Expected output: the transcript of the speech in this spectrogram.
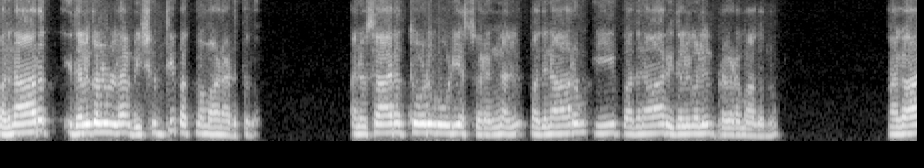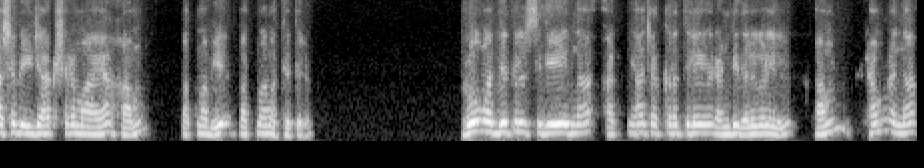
പതിനാറ് ഇതളുകളുള്ള വിശുദ്ധി പത്മമാണ് അടുത്തത്. അനുസാരത്തോടു കൂടിയ സ്വരങ്ങൾ പതിനാറും ഈ പതിനാറ് ഇതളുകളിൽ പ്രകടമാകുന്നു. ആകാശ ബീജാക്ഷരമായ ഹം പത്മ പത്മമധ്യത്തിലും. ഭ്രൂമധ്യത്തിൽ സ്ഥിതി ചെയ്യുന്ന അജ്ഞാചക്രത്തിലെ രണ്ട് ഹം ഹം എന്ന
